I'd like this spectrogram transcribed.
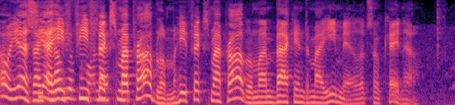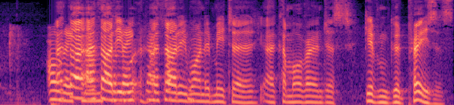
Oh yes, yeah. He he fixed my problem. He fixed my problem. I'm back into my email. It's okay now. All I right, thought I thought So, he like, I thought he wanted me to uh, come over and just give him good praises,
